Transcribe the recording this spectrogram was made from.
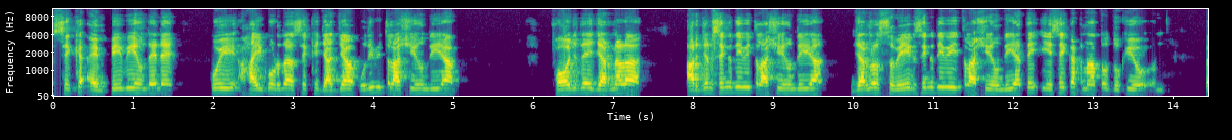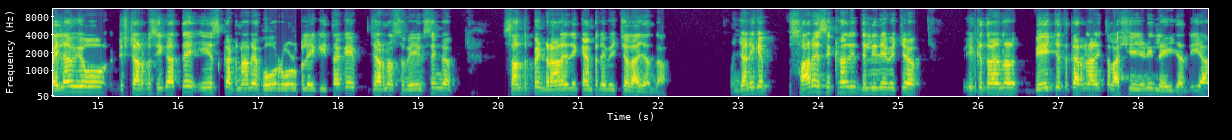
ਸਿੱਖ ਐਮਪੀ ਵੀ ਹੁੰਦੇ ਨੇ, ਕੋਈ ਹਾਈ ਕੋਰਟ ਦਾ ਸਿੱਖ ਜੱਜ ਆ, ਉਹਦੀ ਵੀ ਤਲਾਸ਼ੀ ਹੁੰਦੀ ਆ। ਫੌਜ ਦੇ ਜਰਨਲ ਅਰਜਨ ਸਿੰਘ ਦੀ ਵੀ ਤਲਾਸ਼ੀ ਹੁੰਦੀ ਆ। ਜਰਨਲ ਸਵੇਗ ਸਿੰਘ ਦੀ ਵੀ ਤਲਾਸ਼ੀ ਹੁੰਦੀ ਹੈ ਤੇ ਇਸੇ ਘਟਨਾ ਤੋਂ ਦੁਖੀ ਹੋ ਪਹਿਲਾਂ ਵੀ ਉਹ ਡਿਸਟਰਬ ਸੀਗਾ ਤੇ ਇਸ ਘਟਨਾ ਨੇ ਹੋਰ ਰੋਲ ਪਲੇ ਕੀਤਾ ਕਿ ਜਰਨਲ ਸਵੇਗ ਸਿੰਘ ਸੰਤ ਭਿੰਡਰਾਂ ਵਾਲੇ ਦੇ ਕੈਂਪ ਦੇ ਵਿੱਚ ਚਲਾ ਜਾਂਦਾ। ਯਾਨੀ ਕਿ ਸਾਰੇ ਸਿੱਖਾਂ ਦੀ ਦਿੱਲੀ ਦੇ ਵਿੱਚ ਇੱਕ ਤਰ੍ਹਾਂ ਨਾਲ ਬੇਇੱਜ਼ਤ ਕਰਨ ਵਾਲੀ ਤਲਾਸ਼ੀ ਜਿਹੜੀ ਲਈ ਜਾਂਦੀ ਆ।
